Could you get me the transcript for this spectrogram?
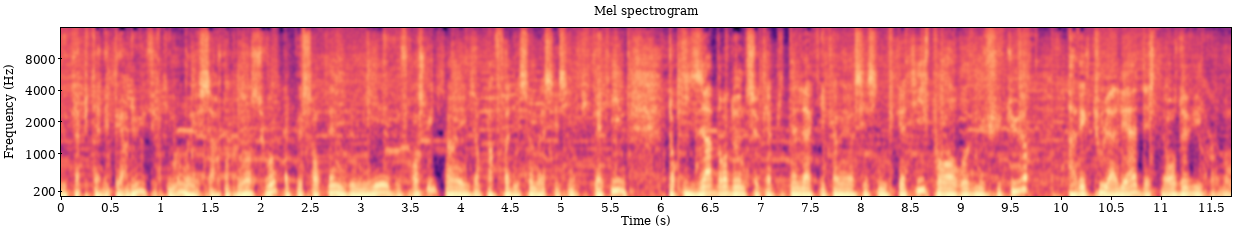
le capital est perdu effectivement et ça représente souvent quelques centaines de milliers de francs suisses. Hein, ils ont parfois des sommes assez significatives, donc ils abandonnent ce capital-là qui est quand même assez significatif pour un revenu futur avec tout l'aléa d'espérance de vie. Quoi. Bon,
